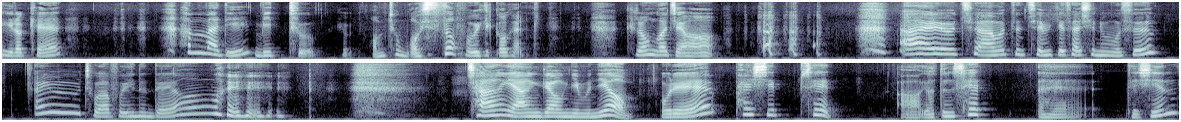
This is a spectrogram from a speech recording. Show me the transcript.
이렇게 한마디, 미투. 엄청 멋있어 보일 것 같아. 그런 거죠. 아유, 참, 아무튼 재밌게 사시는 모습. 아유, 좋아 보이는데요. 장양경님은요, 올해 83, 어, 83 에, 대신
